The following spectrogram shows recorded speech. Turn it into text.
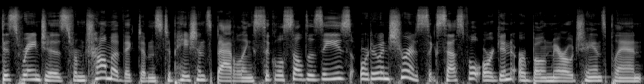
This ranges from trauma victims to patients battling sickle cell disease or to ensure a successful organ or bone marrow transplant.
